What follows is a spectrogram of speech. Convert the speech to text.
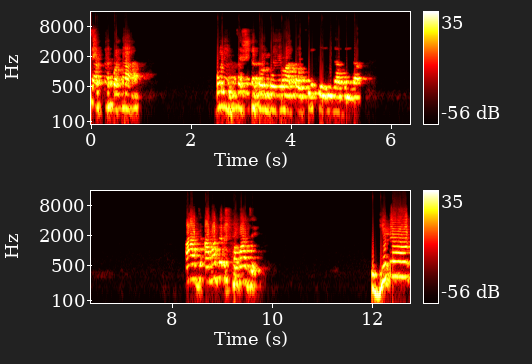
চারটা কথা বলার চেষ্টা করব আজ আমাদের সমাজে গিবত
